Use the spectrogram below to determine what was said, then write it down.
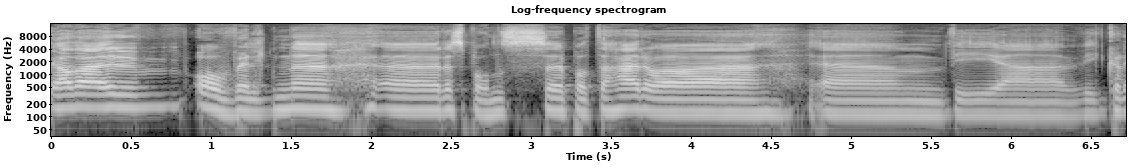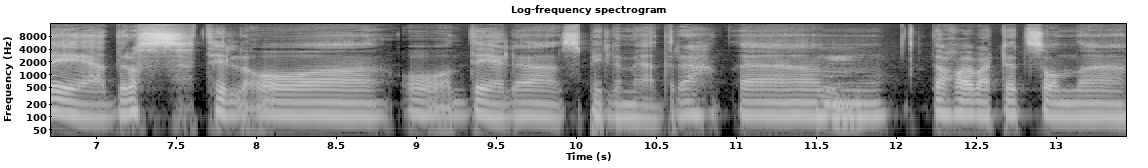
Ja, det er overveldende eh, respons på dette her, og eh, vi, eh, vi gleder oss til å, å dele spillet med dere. Eh, Det har vært et sånn eh,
